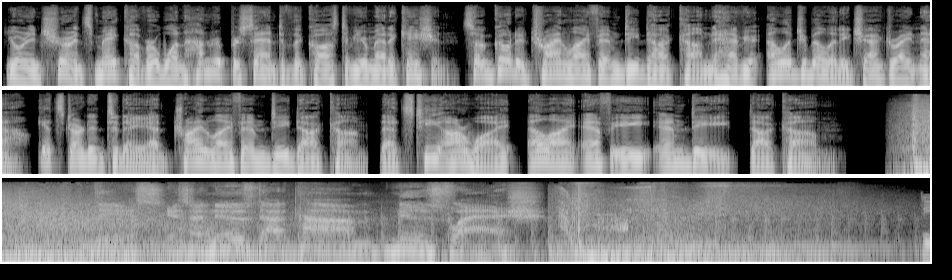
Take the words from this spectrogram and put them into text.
your insurance may cover 100% of the cost of your medication. So go to trylifemd.com to have your eligibility checked right now. Get started today at trylifemd.com. That's T R Y L I F E M D.com. This is a Knewz.com news flash. The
